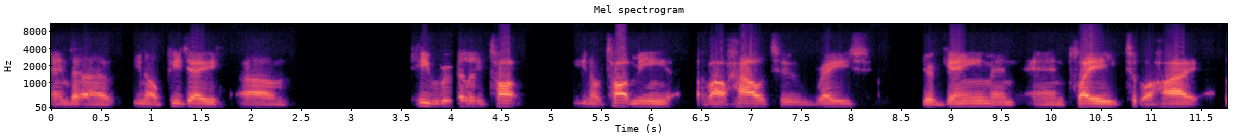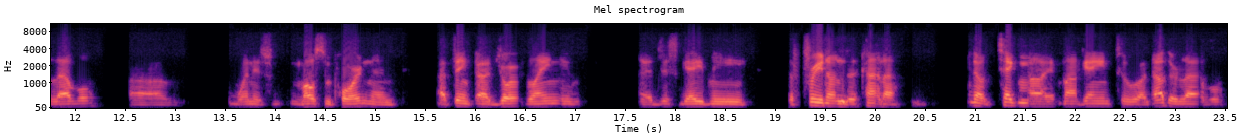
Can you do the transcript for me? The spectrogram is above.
and uh, you know, PJ um, he really taught you know taught me about how to raise your game and and play to a high level um, when it's most important. And I think uh, George Blaney uh, just gave me the freedom to kind of you know take my my game to another level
